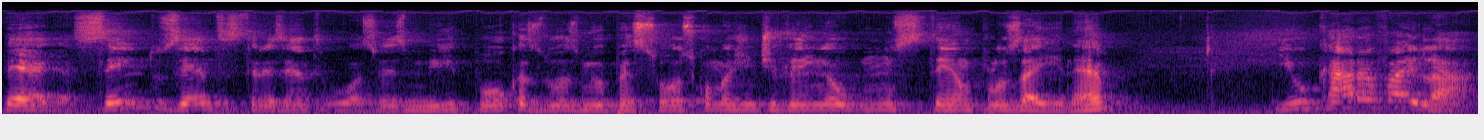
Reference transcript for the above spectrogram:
pega 100, 200, 300, ou às vezes mil e poucas, duas mil pessoas, como a gente vê em alguns templos aí, né? E o cara vai lá,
